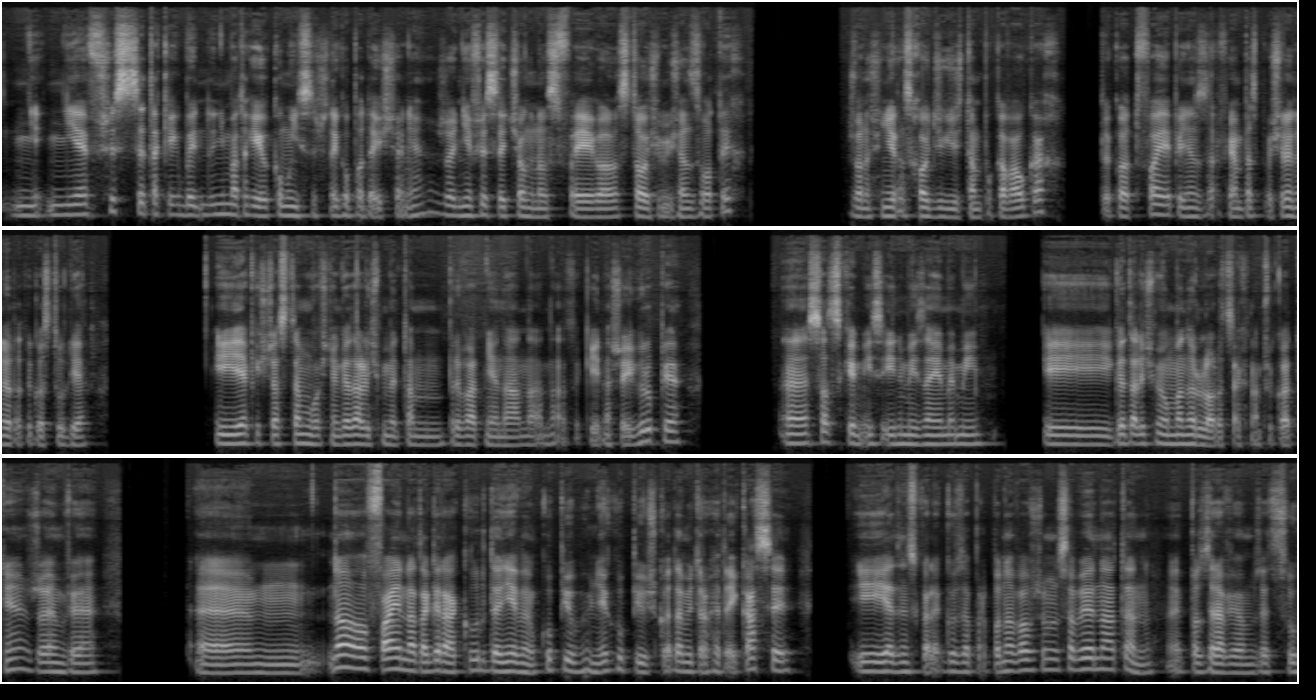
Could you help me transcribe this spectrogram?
nie, nie wszyscy tak jakby, no nie ma takiego komunistycznego podejścia, nie? Że nie wszyscy ciągną swojego 180 zł, że ono się nie rozchodzi gdzieś tam po kawałkach, tylko twoje pieniądze trafiają bezpośrednio do tego studia. I jakiś czas temu właśnie gadaliśmy tam prywatnie na, na, na takiej naszej grupie e, z Sockiem i z innymi znajomymi i gadaliśmy o Manor Lordsach na przykład, nie? Że mówię, em, no fajna ta gra, kurde, nie wiem, kupiłbym, nie kupił, szkoda mi trochę tej kasy. I jeden z kolegów zaproponował, żebym sobie na ten, e, pozdrawiam Zetsu,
